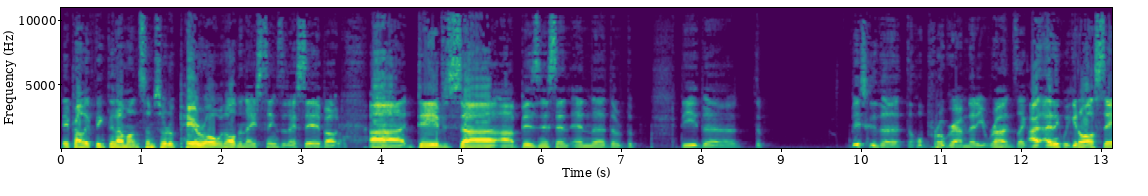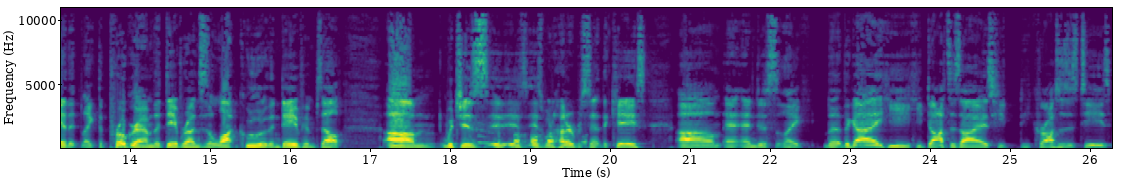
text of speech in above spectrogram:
they probably think that I'm on some sort of payroll with all the nice things that I say about uh, Dave's uh, uh, business and and the the the, the, the basically the the whole program that he runs. Like I, I think we can all say that like the program that Dave runs is a lot cooler than Dave himself, um, which is is is one hundred percent the case. Um, and, and just like the the guy, he he dots his i's, he he crosses his t's,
